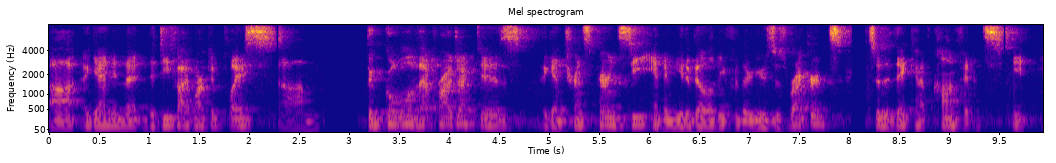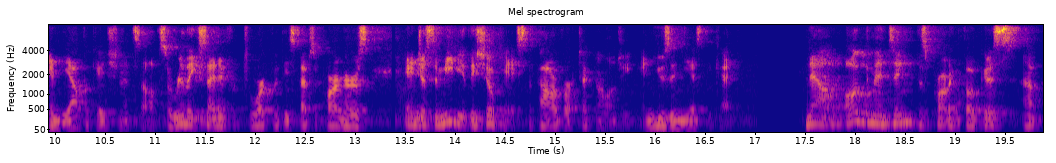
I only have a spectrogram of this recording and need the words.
uh, again, in the, the DeFi marketplace. Um, the goal of that project is, again, transparency and immutability for their users' records so that they can have confidence in, in the application itself. So really excited for, to work with these types of partners and just immediately showcase the power of our technology and using the SDK. Now, augmenting this product focus, uh,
